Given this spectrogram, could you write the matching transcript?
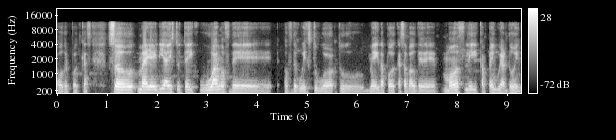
other podcasts. So my idea is to take one of the of the weeks to work to make the podcast about the monthly campaign we are doing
